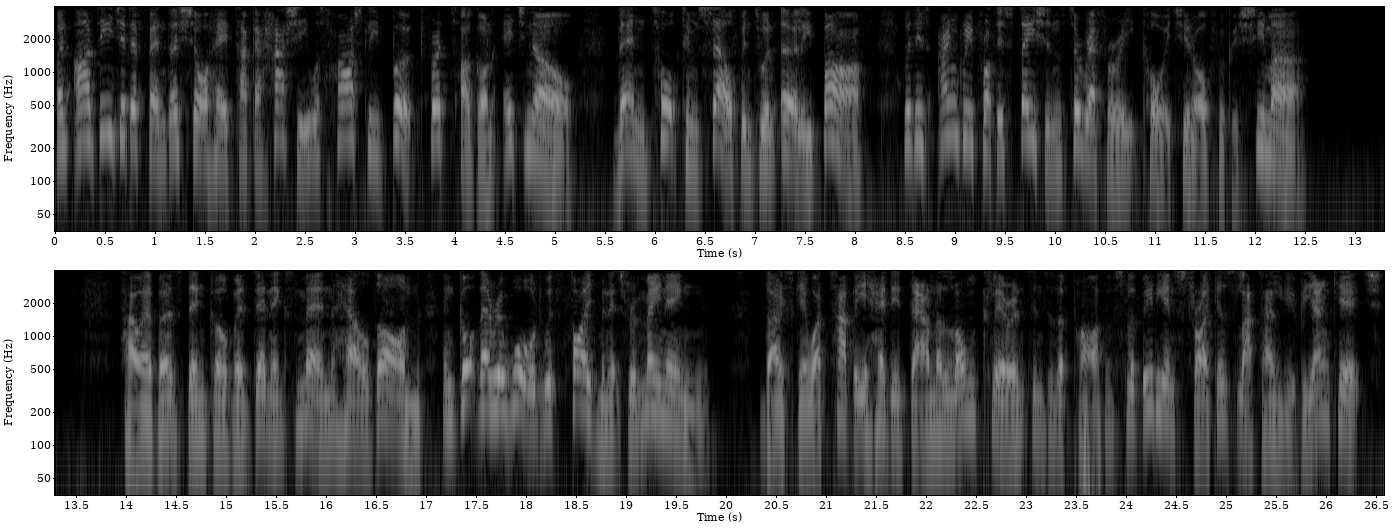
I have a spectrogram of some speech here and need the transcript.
when Ardija defender Shohei Takahashi was harshly booked for a tug on Edno, then talked himself into an early bath with his angry protestations to referee Koichiro Fukushima. However, Zdenko Verdenik's men held on and got their reward with five minutes remaining. Daisuke Watabe headed down a long clearance into the path of Slovenian striker Zlatan Ljubijankic,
